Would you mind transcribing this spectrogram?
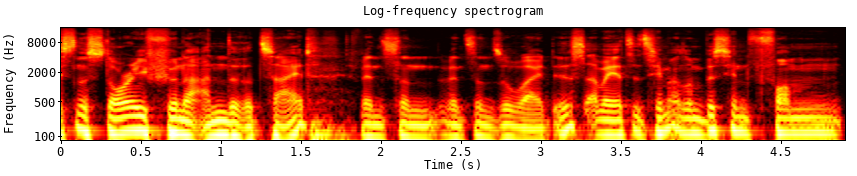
ist eine Story für eine andere Zeit, wenn es dann, dann soweit ist. Aber jetzt erzähl mal so ein bisschen vom,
